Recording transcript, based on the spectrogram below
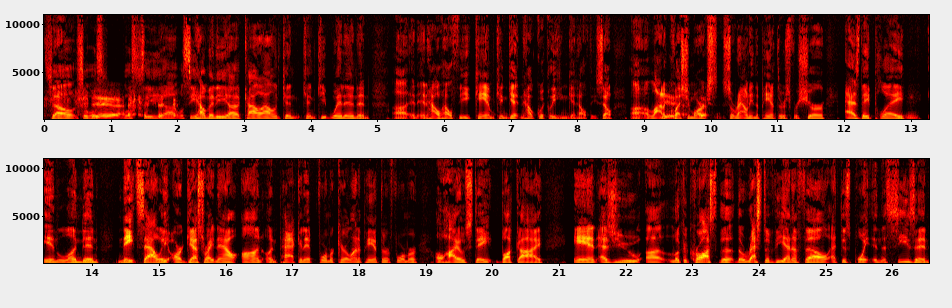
So so we'll Yeah. we'll see uh, we'll see how many uh, Kyle Allen can can keep winning and. Uh, and, and how healthy Cam can get and how quickly he can get healthy. So, uh, a lot of Yeah, question marks surrounding the Panthers for sure as they play Mm-hmm. in London. Nate Salley, our guest right now on Unpacking It, former Carolina Panther, former Ohio State Buckeye. And as you uh, look across the, the rest of the NFL at this point in the season,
